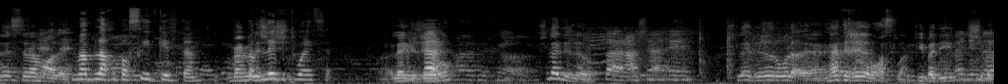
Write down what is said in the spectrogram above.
ليه السلام عليكم. مبلغ بسيط جدا. طب بعملش ليه. بتوافق؟ لاقي. غيره؟ مش لاقي غيره. عشان إيه؟ مش لاقي غيره ولا هذا غيره أصلا في بديل من بديل.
